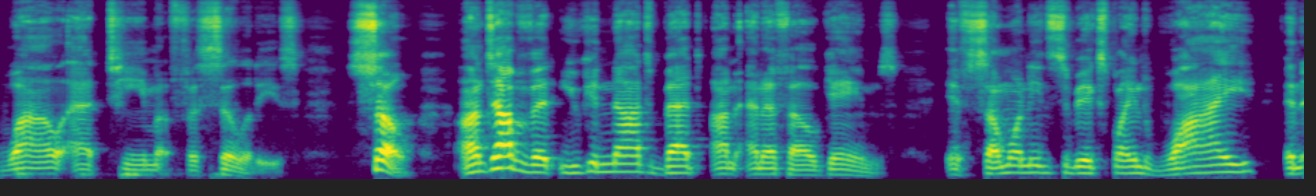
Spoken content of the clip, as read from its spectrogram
while at team facilities. So, on top of it, you cannot bet on NFL games. If someone needs to be explained why an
